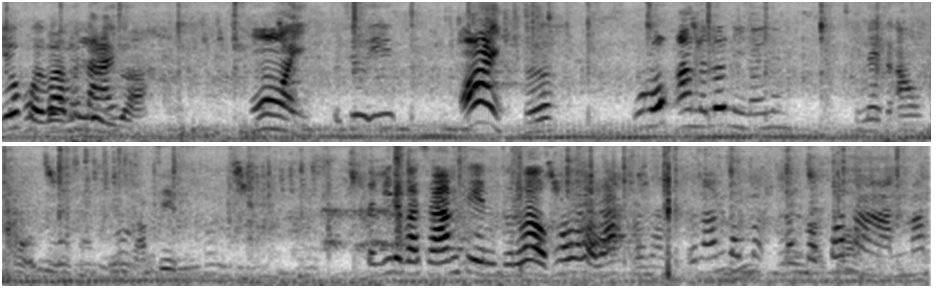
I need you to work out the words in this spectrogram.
โยกข่อยว่ามันหลายโอ้ยไปซื้ออีกโอ้ยเออกูลกอันนั้นเลยนี่หน่อยนึงนี่ แน่ก็เอาสามสิบแต่วิธีภาษามเซนตัวเราพ่อละตัวนั้นมันมันบอกว่านานมัน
